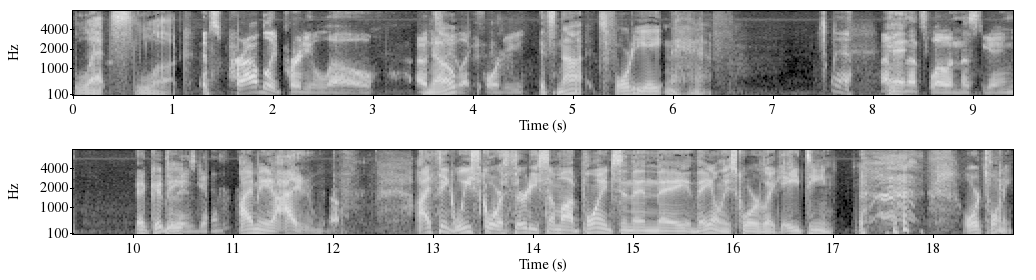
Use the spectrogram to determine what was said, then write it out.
Let's look. It's probably pretty low. I would Nope. say like 40. It's not. It's 48 and a half. Yeah. I mean, Eh. that's low in this game, It could be. game. I mean, I I think we score 30 some odd points and then they they only score like 18 or 20.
